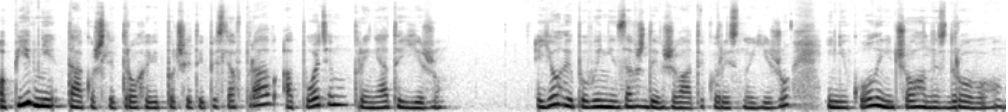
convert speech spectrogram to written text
О півдні також слід трохи відпочити після вправ, а потім прийняти їжу. Йоги повинні завжди вживати корисну їжу і ніколи нічого нездорового.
